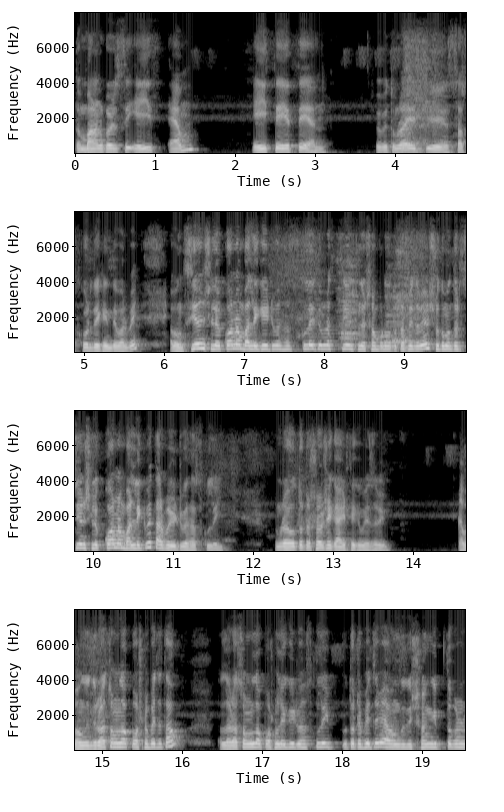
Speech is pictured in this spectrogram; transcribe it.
তো বানান করেছি H M H S A N তবে তোমরা সার্চ করে দেখে নিতে পারবে। এবং সৃজনশীলের ক নাম্বার লিখে ইউটিউবে সার্চ করলেই তোমরা সৃজনশীলের সম্পূর্ণ উত্তরটা পেয়ে যাবে। শুধুমাত্র সৃজনশীলের ক নাম্বার লিখবে, তারপর ইউটিউবে সার্চ করলেই তোমরা উত্তরটা সরাসরি গাইড থেকে পেয়ে যাবে। এবং যদি রচনামূলক প্রশ্ন পেতে চাও, তাহলে রচনামূলক প্রশ্ন লিখে ইউটিউবে সার্চ করলেই উত্তরটা পেয়ে যাবে। এবং যদি সংক্ষিপ্ত প্রশ্ন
